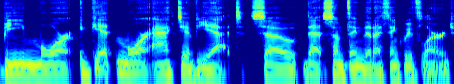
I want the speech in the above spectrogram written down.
be more, get more active yet. So that's something that I think we've learned.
